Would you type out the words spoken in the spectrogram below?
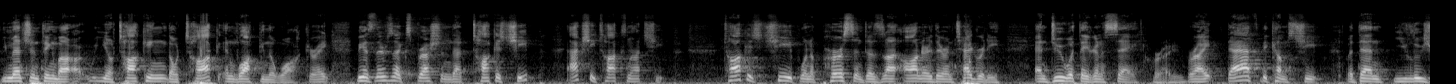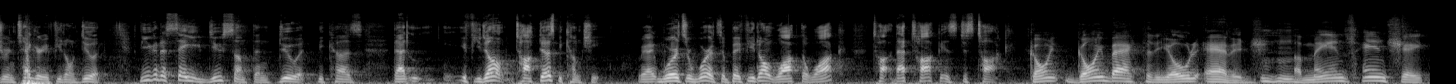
you mentioned thing about you know talking the talk and walking the walk, right? Because there's an expression that talk is cheap. Actually, talk's not cheap. Talk is cheap when a person does not honor their integrity and do what they're going to say. Right. Right? That becomes cheap. But then you lose your integrity if you don't do it. If you're going to say you do something, do it because that if you don't, talk does become cheap. Right? Words are words. But if you don't walk the walk, talk, that talk is just talk. Going, going back to the old adage, Mm-hmm. a man's handshake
